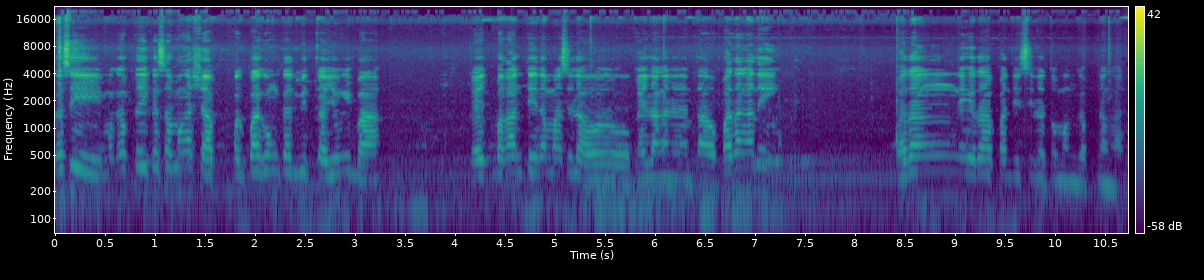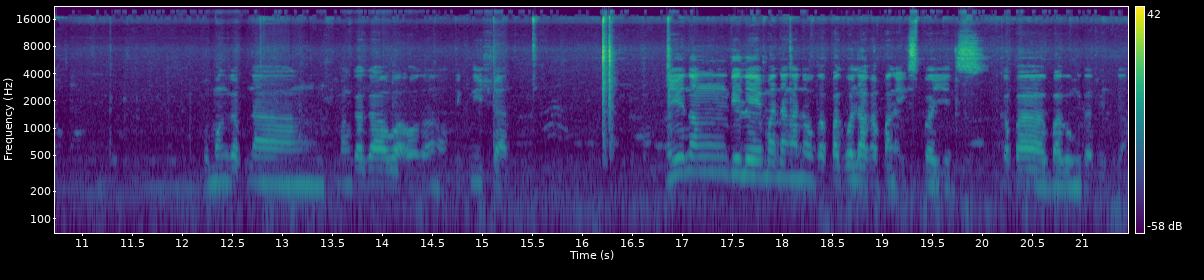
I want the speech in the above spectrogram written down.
Kasi mag-apply ka sa mga shop, pag bagong graduate ka, yung iba, kahit bakante naman sila o kailangan na ng tao, parang ano eh, parang nahirapan din sila tumanggap ng ano, tumanggap ng manggagawa o ano, technician. Ngayon ang dilema ng ano kapag wala ka pang experience, kapag bagong graduate ka.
